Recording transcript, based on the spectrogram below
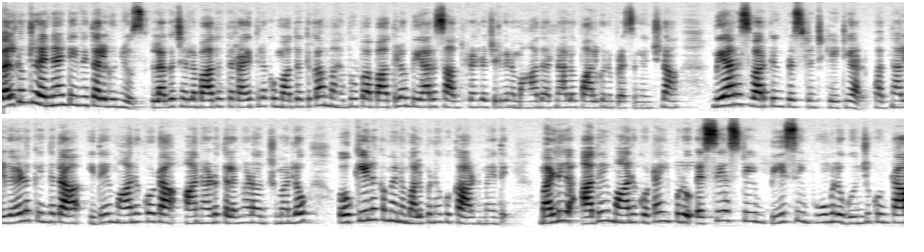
Welcome to NN Telugu news. Lagacharla బాధిత రైతులకు మద్దతుగా మహబూబాబాద్లో బీఆర్ఎస్ ఆధ్వర్యంలో జరిగిన మహాధర్నాలో పాల్గొని ప్రసంగించిన బీఆర్ఎస్ వర్కింగ్ ప్రెసిడెంట్ కేటీఆర్. పద్నాలుగేళ్ళ కిందట ఇదే మానుకోట ఆనాడు తెలంగాణ ఉద్యమంలో ఓ కీలకమైన మలుపునకు కారణమైంది. మళ్ళీ అదే మానుకోట ఇప్పుడు ఎస్సీ ఎస్టీ బీసీ భూములు గుంజుకుంటా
